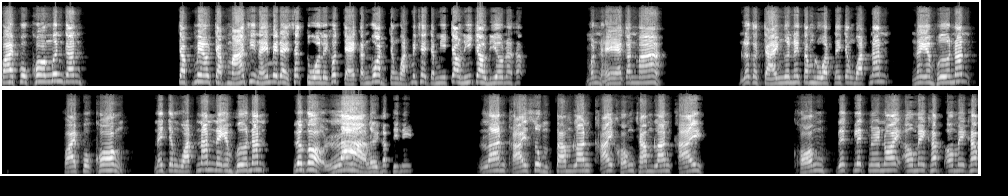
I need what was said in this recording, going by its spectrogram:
ฝ่ายปกครองเหมือนกัน จับแมวจับหมาที่ไหนไม่ได้สักตัวเลยเขาแจกกันว่อนจังหวัดไม่ใช่จะมีเจ้านี้เจ้าเดียวนะครับ มันแห่กันมา แล้วก็จ่ายเงินให้ตำรวจในจังหวัดนั้น ในอำเภอนั้น ฝ่ายปกครองในจังหวัดนั้นในอำเภอนั้น แล้วก็ล่าเลยครับทีนี้ ร้านขายส้มตำร้านขายของชำร้านขาย ของเล็กๆน้อยๆเอาไหมครับ เอาไหมครับ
